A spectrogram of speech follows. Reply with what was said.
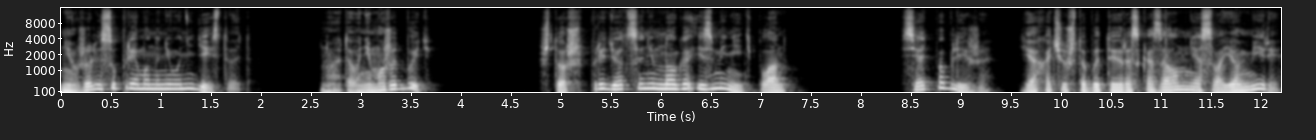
Неужели Супрема на него не действует? Но этого не может быть. Что ж, придется немного изменить план. Сядь поближе. Я хочу, чтобы ты рассказал мне о своем мире.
